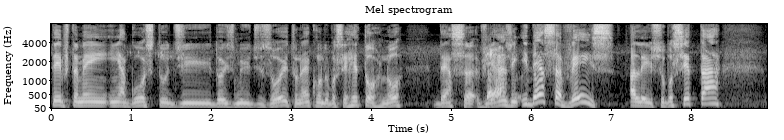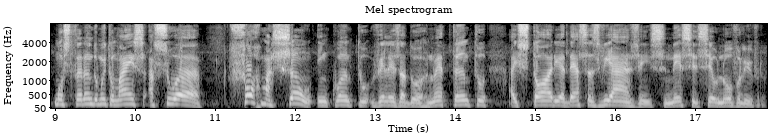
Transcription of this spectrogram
Teve também em agosto de 2018, né? Quando você retornou dessa viagem. É. E dessa vez Aleixo, você está mostrando muito mais a sua formação enquanto velejador, não é tanto a história dessas viagens nesse seu novo livro.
